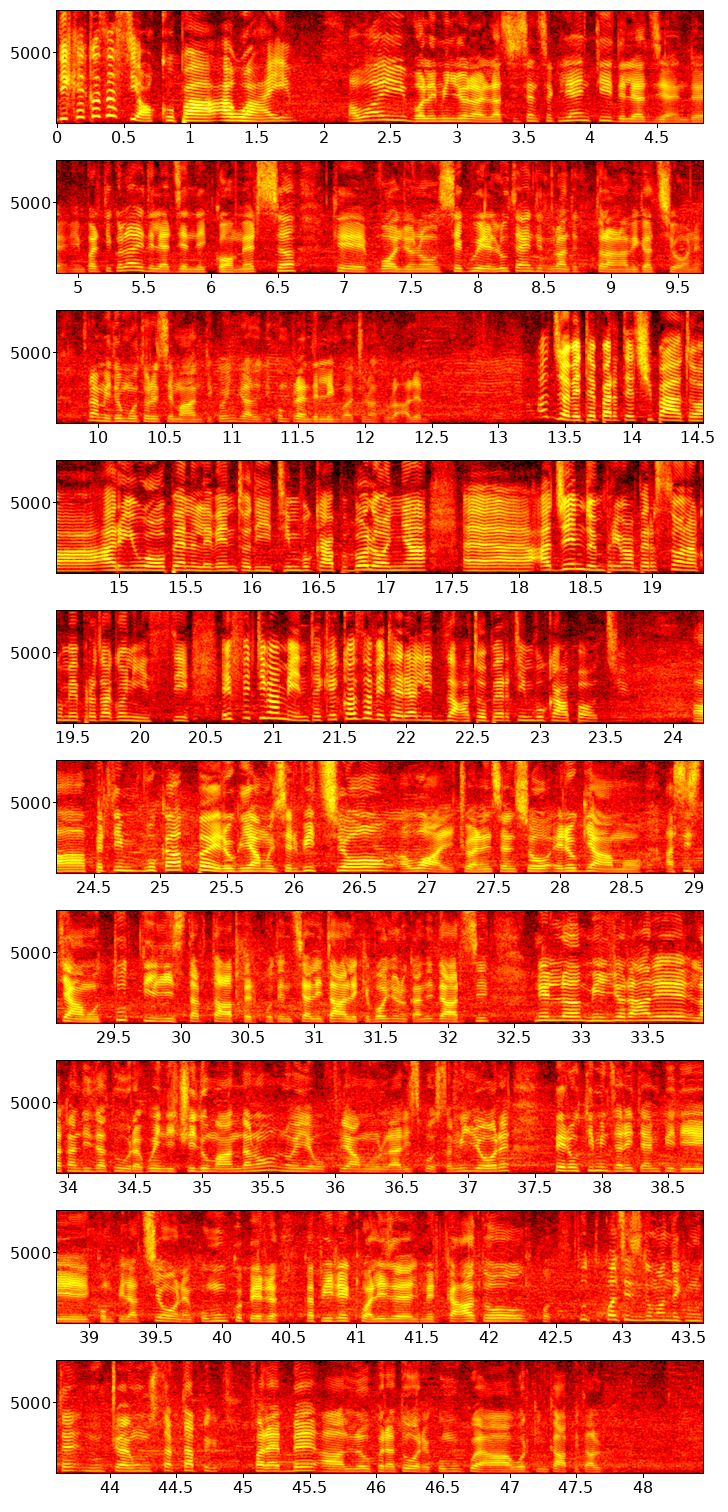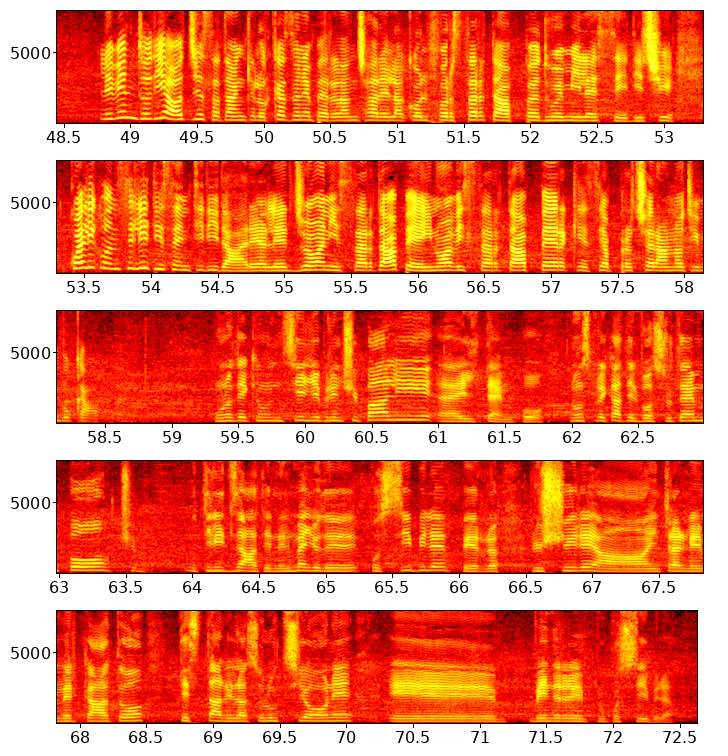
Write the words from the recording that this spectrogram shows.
Di che cosa si occupa Hawaii? Hawaii vuole migliorare l'assistenza clienti delle aziende, in particolare delle aziende e-commerce che vogliono seguire l'utente durante tutta la navigazione tramite un motore semantico in grado di comprendere il linguaggio naturale. Oggi avete partecipato a Are You Open, l'evento di Team Cup Bologna, eh, agendo in prima persona come protagonisti. Effettivamente che cosa avete realizzato per Team Cup oggi? Uh, per Team VCAP eroghiamo il servizio Hawaii, cioè nel senso eroghiamo, assistiamo tutti gli start-up potenziali tali che vogliono candidarsi nel migliorare la candidatura, quindi ci domandano, noi offriamo la risposta migliore per ottimizzare i tempi di compilazione, comunque per capire qual è il mercato, qualsiasi domanda che un, cioè uno start-up farebbe all'operatore, comunque a Working Capital. L'evento di oggi è stata anche l'occasione per lanciare la Call for Startup 2016. Quali consigli ti senti di dare alle giovani startup e ai nuovi start-upper che si approcceranno a Team VCAP? Uno dei consigli principali è il tempo. Non sprecate il vostro tempo, utilizzate nel meglio possibile per riuscire a entrare nel mercato, testare la soluzione e vendere il più possibile.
